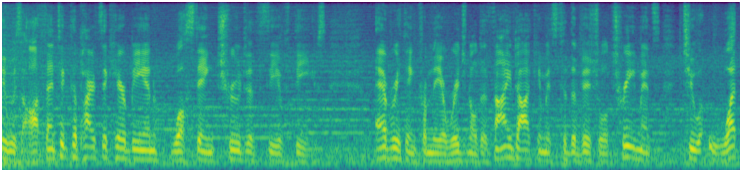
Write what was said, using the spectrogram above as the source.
It was authentic to Pirates of the Caribbean while staying true to the Sea of Thieves. Everything from the original design documents to the visual treatments to what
